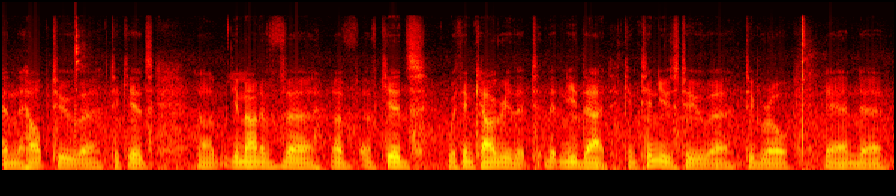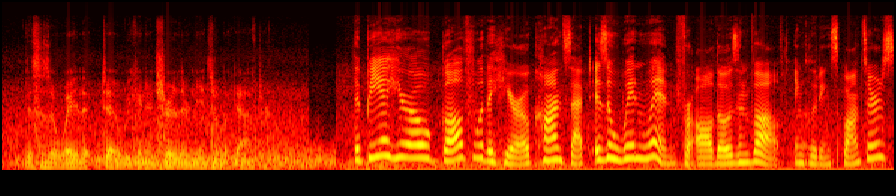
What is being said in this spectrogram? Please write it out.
and the help to uh, to kids. Uh, the amount of, uh, of, of kids within Calgary that that need that continues to uh, to grow, and uh, this is a way that uh, we can ensure their needs are looked after. The Be a Hero, Golf with a Hero concept is a win win for all those involved, including sponsors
